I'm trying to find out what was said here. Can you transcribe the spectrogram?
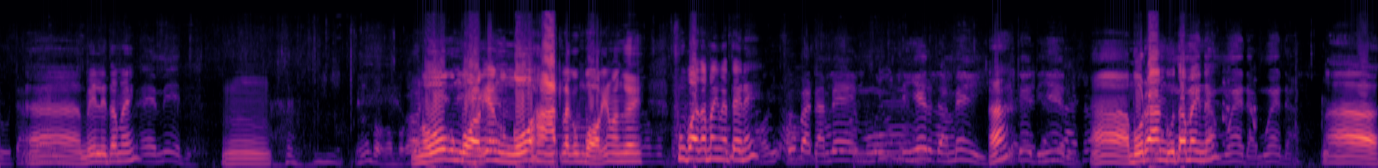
ojo kan. À, Entra aí. Ngố cũng bỏ cái ngố hạt là cũng bỏ cái mọi người. Phu ba tâm anh là tên ấy. Cuba também, mu- dinheiro também. Dinheiro. À, morango tâm anh đấy. Moeda, moeda. À,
